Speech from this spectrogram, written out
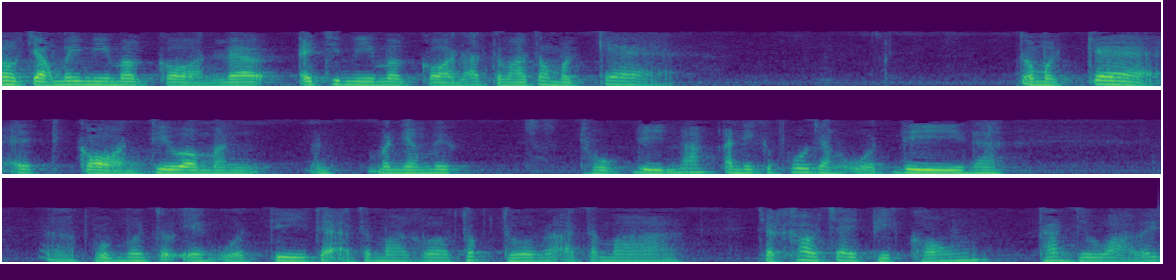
นอกจากไม่มีมาก่อน แล้วไอ้ที่มีมาก่อนอาตมาต้องมาแก้ ต้องมาแก้ไอ้ก่อนที่ว่ามันมันมันยังไม่ถูกดีนัก อันนี้ก็พูดอย่างอวดดีนะพูดบนตัวเองอวดดี แต่อาตมาก็ทบทวนว่าอาตมาจะเข้าใจผิดของท่านที่ว่าไว้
